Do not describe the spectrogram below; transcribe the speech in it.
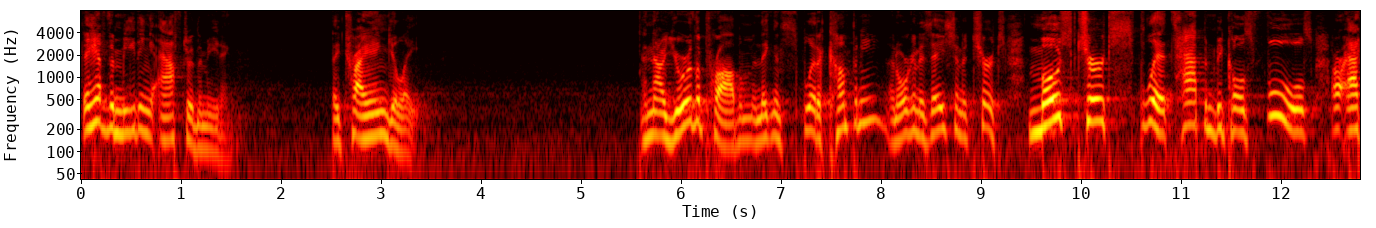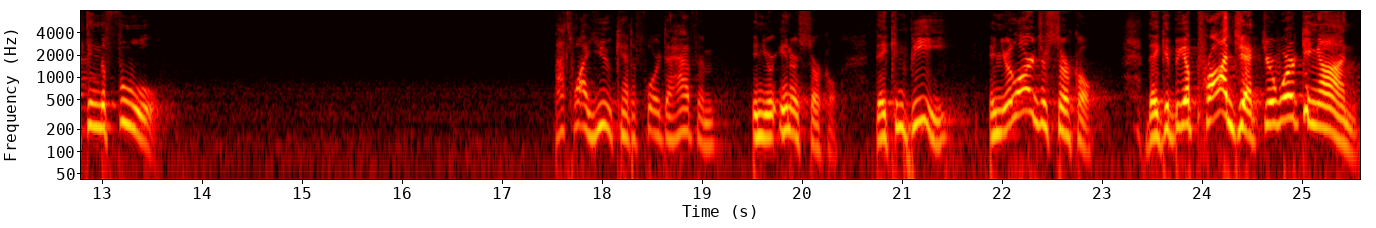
They have the meeting after the meeting, they triangulate. And now you're the problem, and they can split a company, an organization, a church. Most church splits happen because fools are acting the fool. That's why you can't afford to have them in your inner circle. They can be in your larger circle, they can be a project you're working on,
